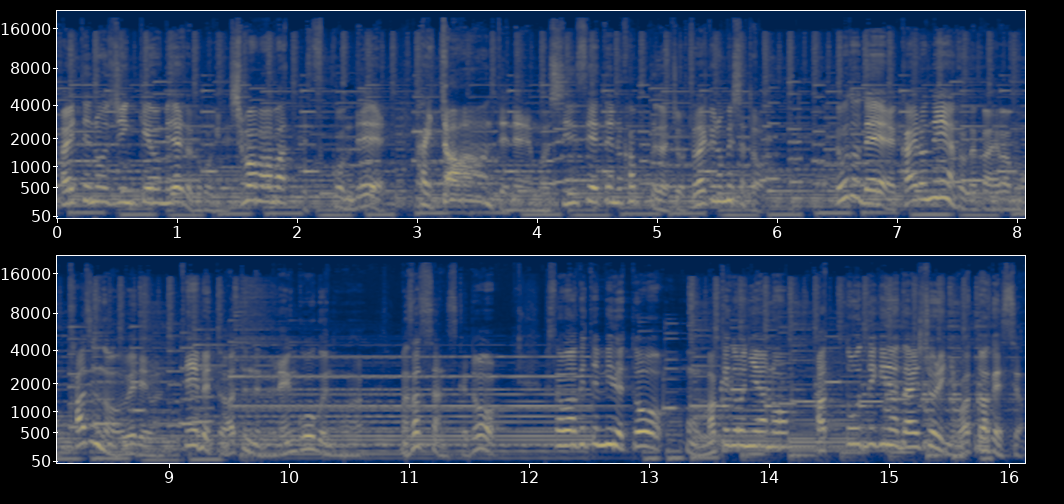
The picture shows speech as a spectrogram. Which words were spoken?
相手の陣形を乱れたところにねシバババって突っ込んではいドーンってねもう新生隊のカップルたちを叩きのめしたと。ということでカイロネイアの戦いはもう数の上では、ね、テーベとアテネの連合軍の方が勝ってたんですけど蓋を開けてみるともうマケドニアの圧倒的な大勝利に終わったわけですよ。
